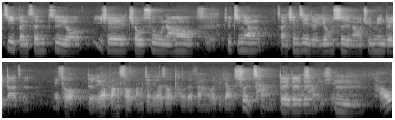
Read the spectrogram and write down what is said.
自己本身自有一些球速，然后就尽量展现自己的优势，然后去面对打者。没错，对，不要绑手绑脚，有时候投的反而会比较顺畅，对对对，畅一些。嗯，好，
